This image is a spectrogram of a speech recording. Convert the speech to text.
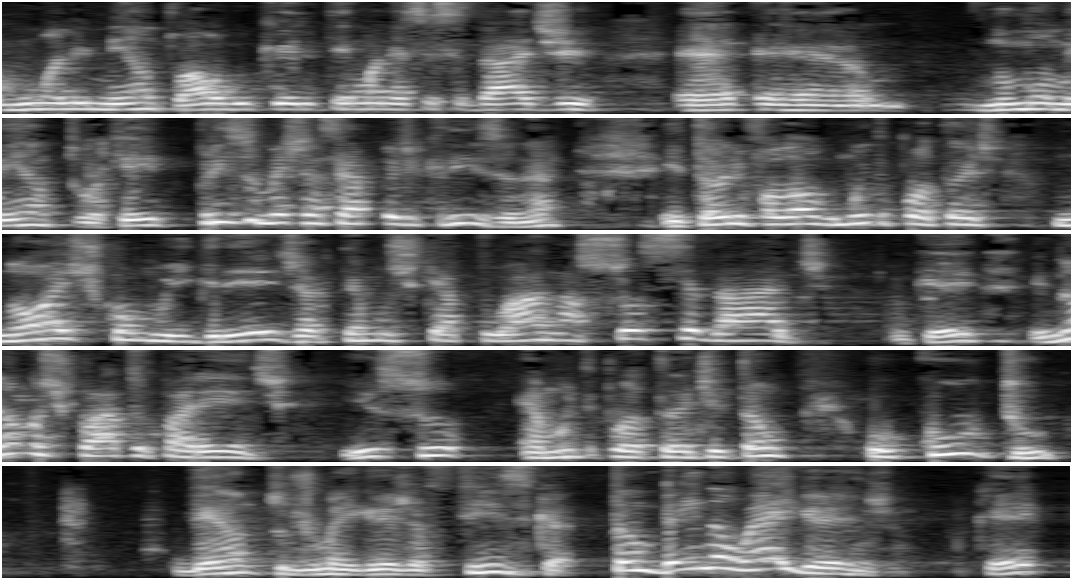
um alimento, algo que ele tem uma necessidade é, é, no momento, ok? Principalmente nessa época de crise, né? Então ele falou algo muito importante. Nós, como igreja, temos que atuar na sociedade, ok? E não nas quatro paredes. Isso é muito importante. Então, o culto dentro de uma igreja física também não é igreja. ok?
